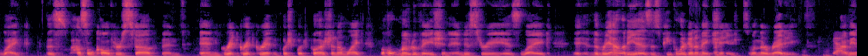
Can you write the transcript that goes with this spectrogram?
like this hustle culture stuff and and grit, grit, grit, and push, push, push. And I'm like, the whole motivation industry is like, the reality is, is people are going to make changes when they're ready. Yeah. I mean,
